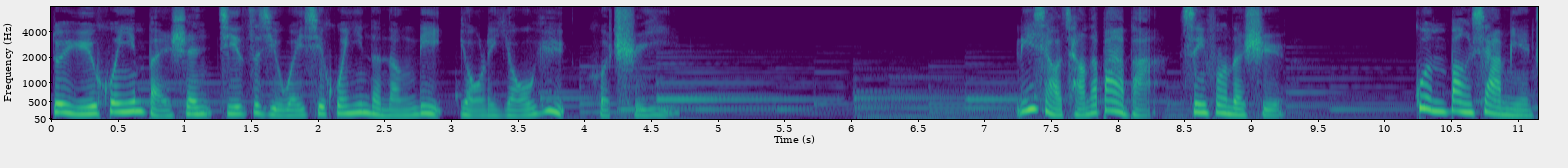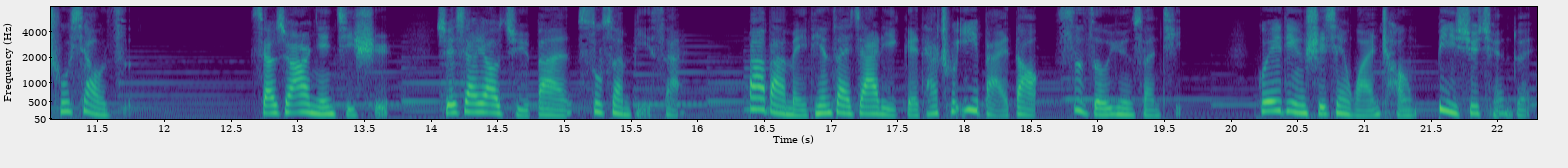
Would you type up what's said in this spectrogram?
对于婚姻本身及自己维系婚姻的能力有了犹豫和迟疑。李小强的爸爸信奉的是“棍棒下免出孝子”。小学二年级时，学校要举办速算比赛，爸爸每天在家里给他出一百道四则运算题，规定实现完成必须全对，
